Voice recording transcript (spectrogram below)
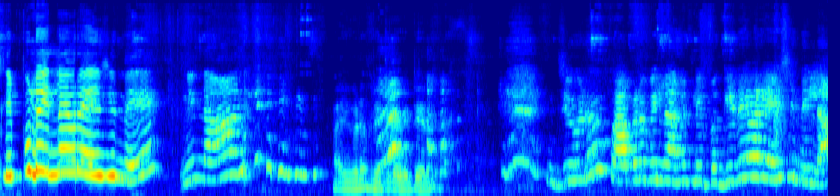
క్లిప్పులు ఇల్లు ఎవరు వేసింది? నిన్న. అవి కూడా ఫ్రిడ్జ్లో పెట్టారు చూడు పాపడ పిల్ల అని క్లిప్ గిది ఎవరు వేసింది ఇలా?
